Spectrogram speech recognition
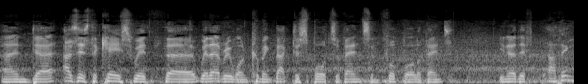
And uh, as is the case with uh, with everyone coming back to sports events and football events, you know, I think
